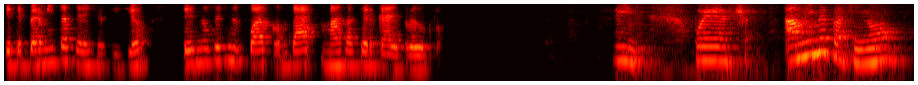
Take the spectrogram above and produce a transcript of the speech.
que te permita hacer ejercicio. Entonces, no sé si nos puedas contar más acerca del producto. Sí, pues a mí me fascinó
